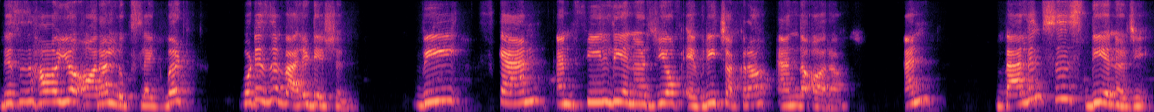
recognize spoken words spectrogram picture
this is how your aura looks like. But what is the validation? We scan and feel the energy of every chakra and the aura and balances the energy.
